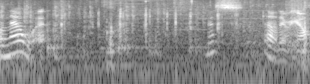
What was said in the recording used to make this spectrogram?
Well, now what? This? Oh, there we go.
